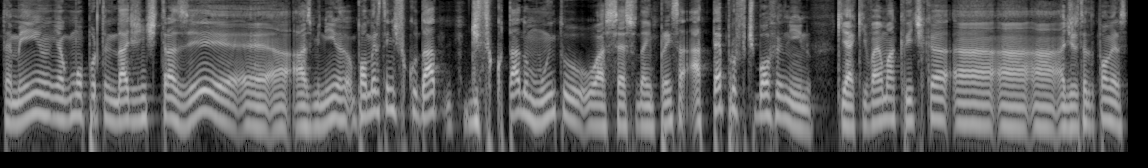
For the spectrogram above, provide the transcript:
também, em alguma oportunidade, a gente trazer é, as meninas. O Palmeiras tem dificultado, dificultado muito o acesso da imprensa até pro futebol feminino. Que aqui vai uma crítica à, à, à diretoria do Palmeiras.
